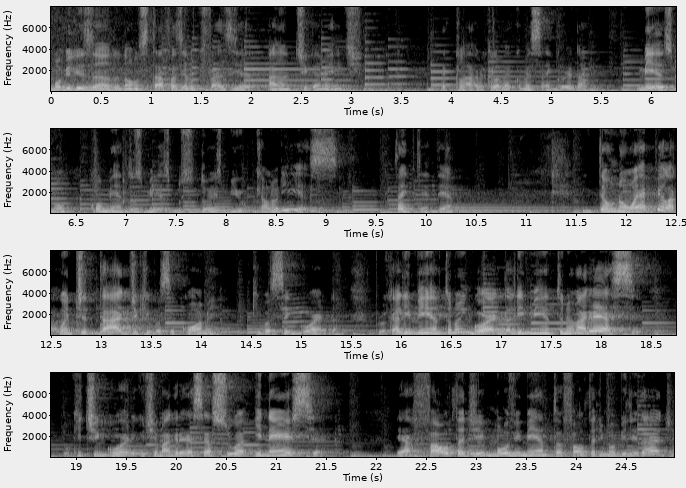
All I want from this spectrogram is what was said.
mobilizando, não está fazendo o que fazia antigamente, é claro que ela vai começar a engordar, mesmo comendo os mesmos 2 mil calorias. Tá entendendo? Então não é pela quantidade que você come que você engorda, porque alimento não engorda, alimento não emagrece. O que te engorda e o que te emagrece é a sua inércia, é a falta de movimento, a falta de mobilidade.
